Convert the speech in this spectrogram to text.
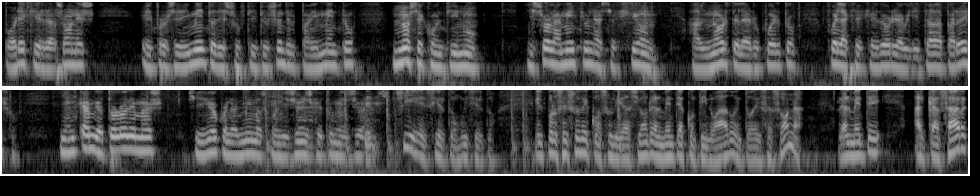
por X razones, el procedimiento de sustitución del pavimento no se continuó y solamente una sección al norte del aeropuerto fue la que quedó rehabilitada para eso. Y en cambio todo lo demás siguió con las mismas condiciones que tú mencionas. Sí, es cierto, muy cierto. El proceso de consolidación realmente ha continuado en toda esa zona. Realmente alcanzar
